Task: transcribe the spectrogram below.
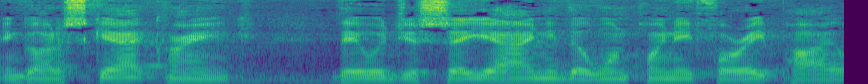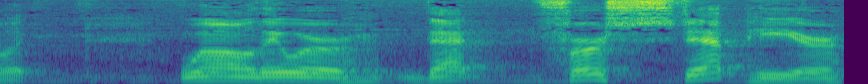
and got a scat crank. They would just say, "Yeah, I need the 1.848 pilot." Well, they were that first step here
